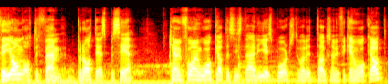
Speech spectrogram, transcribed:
De Jong 85, bra till SPC. Kan vi få en walkout det sista här i EA Sports? Det var lite tag sedan vi fick en walkout.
